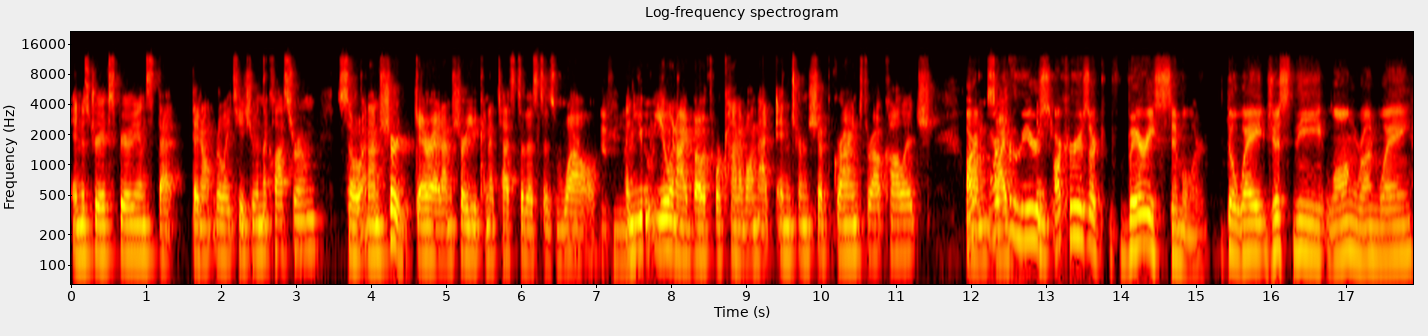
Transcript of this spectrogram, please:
industry experience that they don't really teach you in the classroom. So, and I'm sure Garrett, I'm sure you can attest to this as well. Definitely. And you, you and I both were kind of on that internship grind throughout college. our, Um, so our careers think- our careers are very similar the way just the long runway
